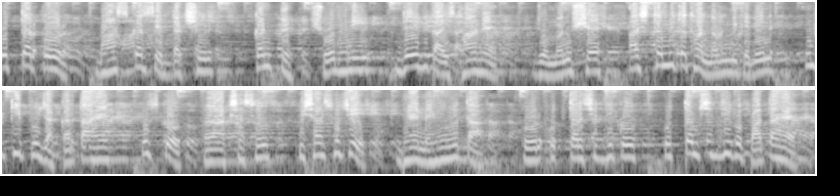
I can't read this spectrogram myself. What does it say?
उत्तर और भास्कर से दक्षिण, कंठ शोधनी देवी का स्थान है, जो मनुष्य अष्टमी तथा नवमी के दिन उनकी पूजा करता है। उसको राक्षसों, पिशाचों से भय नहीं होता और उत्तर सिद्धि को, उत्तम सिद्धि को पाता है।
